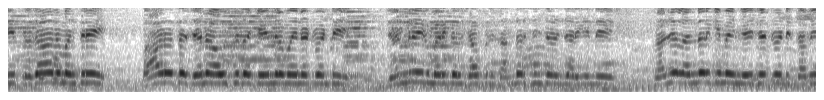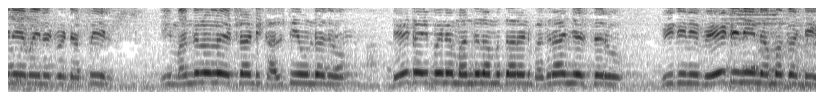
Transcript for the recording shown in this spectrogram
ఈ ప్రధానమంత్రి భారత జన ఔషధ కేంద్రమైనటువంటి జనరిక్ మెడికల్ షాప్ని సందర్శించడం జరిగింది. ప్రజలందరికీ మేము చేసేటువంటి సవినయమైనటువంటి అప్పీల్. ఈ మందులలో ఎట్లాంటి కల్తీ ఉండదు. డేట్ అయిపోయిన మందులు అమ్ముతారని బదనాం చేస్తారు. వీటిని వేటిని నమ్మకండి.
